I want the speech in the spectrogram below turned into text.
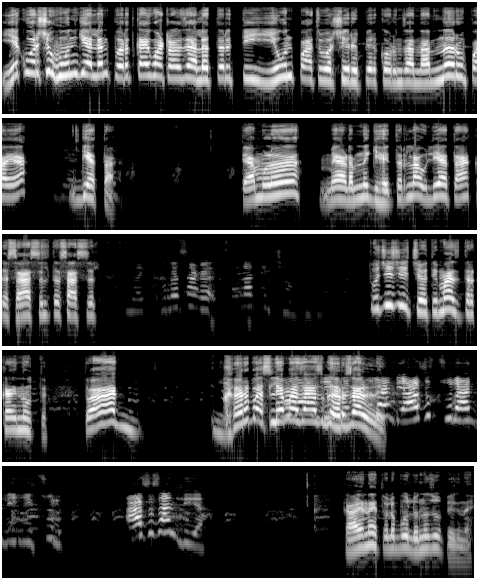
एक वर्ष होऊन गेलं आणि परत काय घोटाळा झाला तर ती येऊन पाच वर्ष रिपेअर करून जाणार. न रुपया घेता. त्यामुळं मॅडमने घ्याय तर लावली आता. कसं असेल तसं असेल. तुझीच इच्छा होती. माझं तर काय नव्हतं. तो आ घर बसल्या माझं आज घर जाळलंय. काय नाही तुला बोलूनच उपयोग नाही.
